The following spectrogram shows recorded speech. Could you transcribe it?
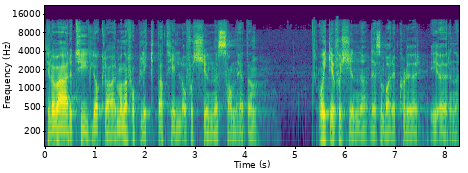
til å være tydelig og klar. Man er forplikta til å forkynne sannheten, og ikke forkynne det som bare klør i ørene.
